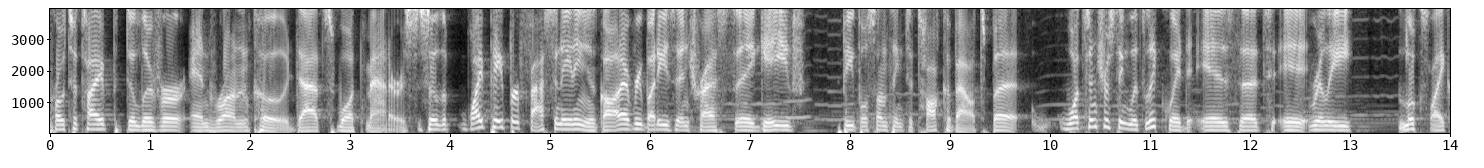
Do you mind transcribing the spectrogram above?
prototype, deliver, and run code. That's what matters. So the white paper, fascinating. It got everybody's interest. It gave people something to talk about. But what's interesting with Liquid is that it really looks like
